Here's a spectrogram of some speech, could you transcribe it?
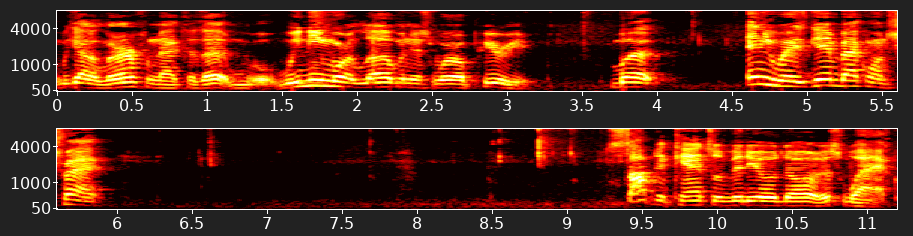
We gotta learn from that because that we need more love in this world. Period. But, anyways, getting back on track. Stop the cancel video, dog. It's whack.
